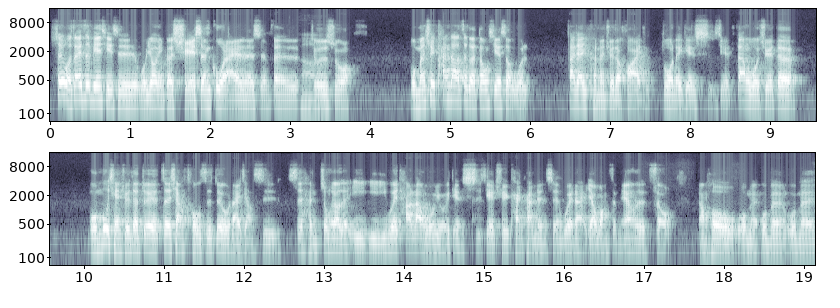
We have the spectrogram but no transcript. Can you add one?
所以我在这边其实我用一个学生过来人的身份，就是说，哦、我们去看到这个东西的时候，我大家可能觉得花多了一点时间，但我觉得我目前觉得对这项投资对我来讲是是很重要的意义，因为它让我有一点时间去看看人生未来要往怎么样的走。然后我们我们我们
